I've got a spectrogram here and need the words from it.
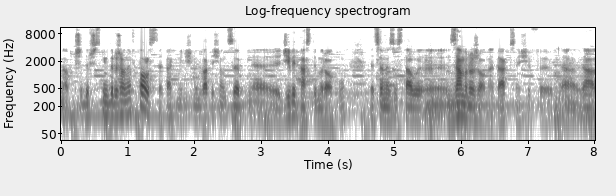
no, przede wszystkim wdrożone w Polsce. Tak? Mieliśmy w 2019 roku, te ceny zostały e, zamrożone, tak? w sensie w, na, na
